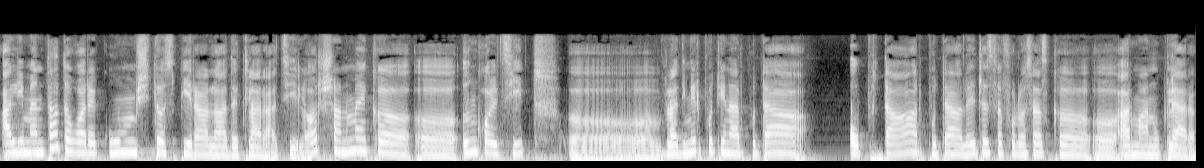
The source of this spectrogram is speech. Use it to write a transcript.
alimentată oarecum și de o spirală a declarațiilor, și anume că uh, încolțit uh, Vladimir Putin ar putea opta, ar putea alege să folosească uh, arma nucleară.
